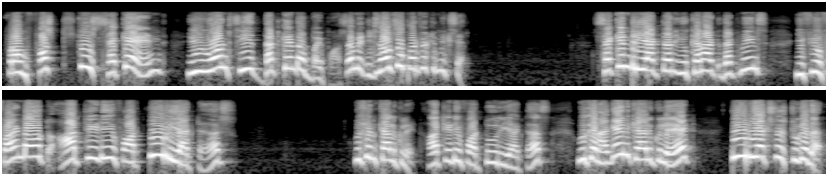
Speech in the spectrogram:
from first to second you will not see that kind of bypass I mean it is also perfect mixer. Second reactor you cannot that means if you find out RTD for two reactors we can calculate RTD for two reactors we can again calculate two reactors together.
